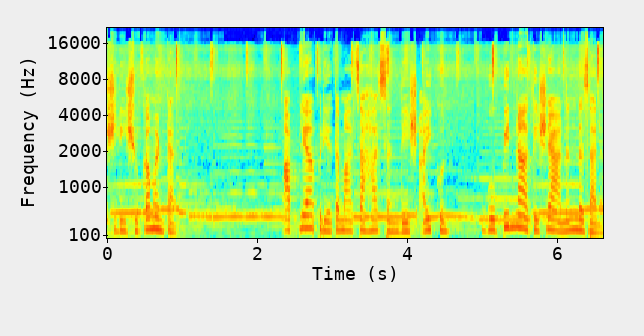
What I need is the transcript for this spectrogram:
श्री शुका म्हणतात आपल्या प्रियतमाचा हा संदेश ऐकून गोपींना अतिशय आनंद झाला.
